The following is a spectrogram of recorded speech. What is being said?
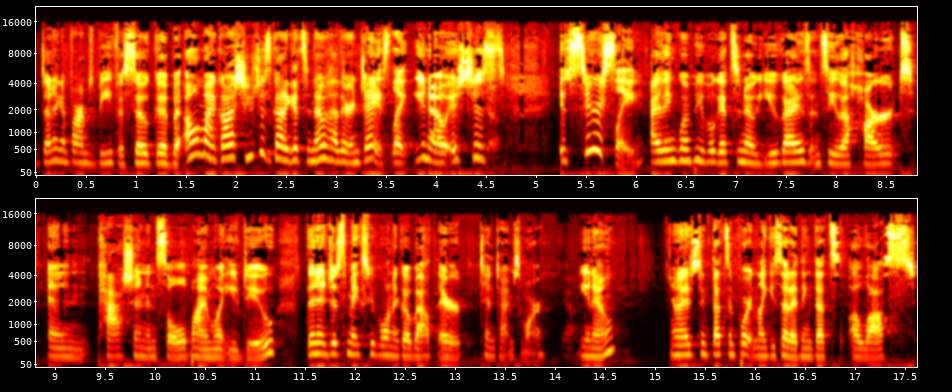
Dunagan Farms beef is so good," but oh my gosh, you just got to get to know Heather and Jace. Like, you know, it's just. It's seriously. I think when people get to know you guys and see the heart and passion and soul behind what you do, then it just makes people want to go out there ten times more. You know, and I just think that's important. Like you said, I think that's a lost,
